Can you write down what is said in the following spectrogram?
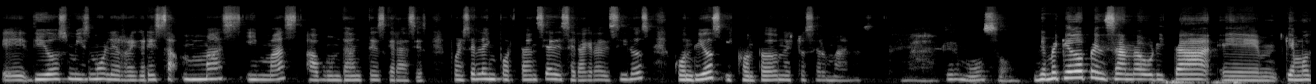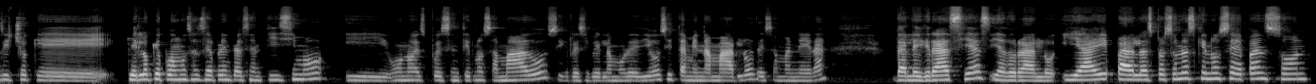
eh, Dios mismo le regresa más y más abundantes gracias. Por eso es la importancia de ser agradecidos con Dios y con todos nuestros hermanos qué hermoso. Yo me quedo pensando ahorita em, que hemos dicho que, qué es lo que podemos hacer frente al Santísimo y uno es pues sentirnos amados y recibir el amor de Dios y también amarlo de esa manera, darle gracias y adorarlo. Y hay, para las personas que no sepan, son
